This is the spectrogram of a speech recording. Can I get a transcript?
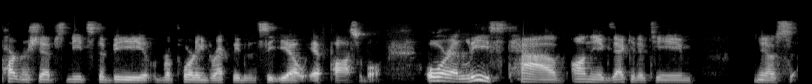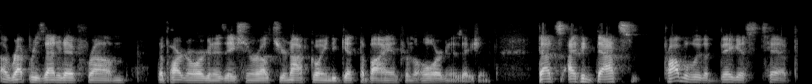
partnerships needs to be reporting directly to the CEO if possible, or at least have on the executive team, you know, a representative from the partner organization, or else you're not going to get the buy-in from the whole organization. That's I think that's probably the biggest tip.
